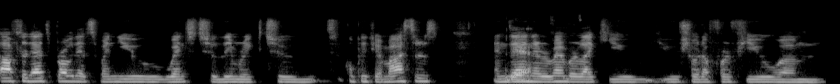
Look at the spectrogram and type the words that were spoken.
after that, probably that's when you went to Limerick to, to complete your masters, and then yeah. I remember like you you showed up for a few um,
